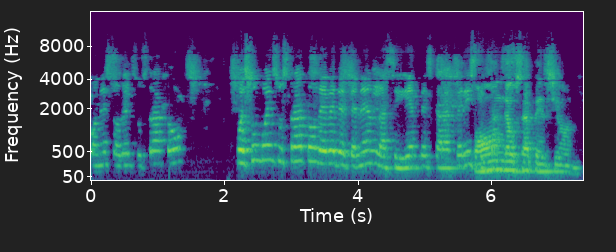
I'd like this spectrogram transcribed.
con esto del sustrato, pues un buen sustrato debe de tener las siguientes características. Ponga usted atención.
